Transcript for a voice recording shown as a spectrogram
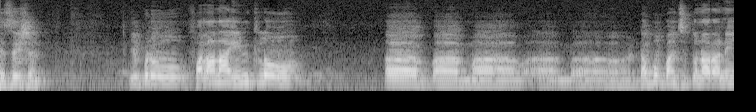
decision ఇప్పుడు ఫలానా ఇంట్లో ఆ, ఆ, ఆ, ఆ, డబ్బు పంచుతున్నారని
